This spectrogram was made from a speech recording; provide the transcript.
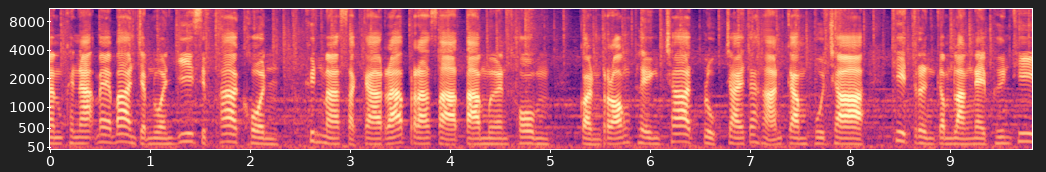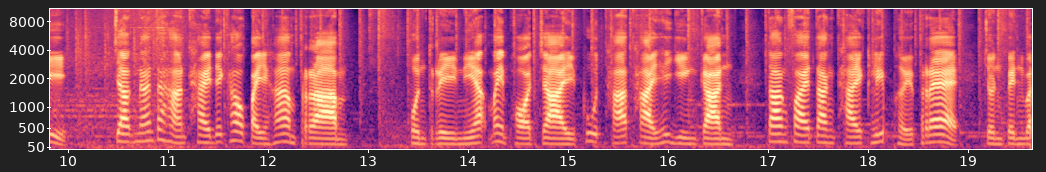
นำคณะแม่บ้านจำนวน 25 คน ขึ้นมาสักการะปราสาทตาเมืองทมก่อนร้องเพลงชาติปลุกใจทหารกัมพูชา ที่ตรึงกำลังในพื้นที่ จากนั้นทหารไทยได้เข้าไปห้ามปรามพลตรีเนี้ยไม่พอใจพูดท้าทายให้ยิงกัน ต่างฝ่ายต่างไทยคลิปเผยแพร่ จนเป็นไว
